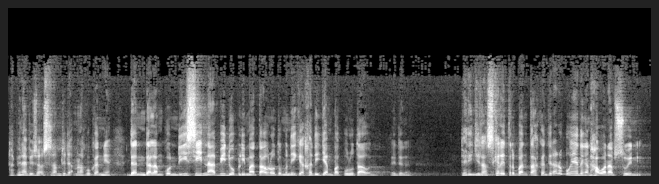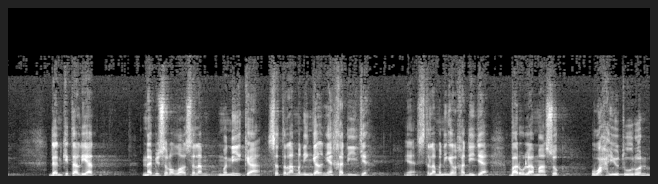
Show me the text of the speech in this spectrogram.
Tapi Nabi SAW tidak melakukannya. Dan dalam kondisi Nabi 25 tahun untuk menikah Khadijah 40 tahun. Gitu kan. Jadi jelas sekali terbantahkan, tidak ada hubungannya dengan hawa nafsu ini. Dan kita lihat Nabi SAW menikah setelah meninggalnya Khadijah. Ya, setelah meninggal Khadijah, barulah masuk wahyu turun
